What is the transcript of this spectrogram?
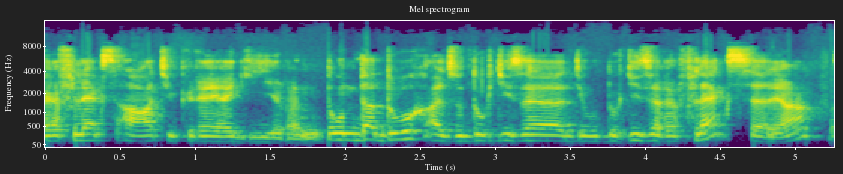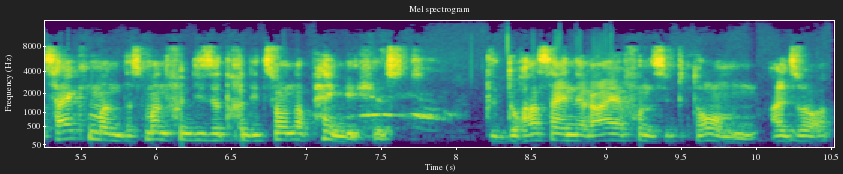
reflexartig reagieren. Und dadurch, also durch diese, durch diese Reflexe, ja, zeigt man, dass man von dieser Tradition abhängig ist du hast eine Reihe von Symptomen. Also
